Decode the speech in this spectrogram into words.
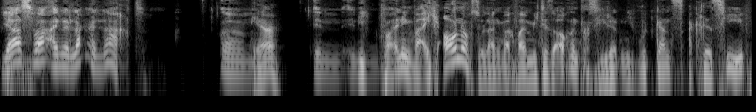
Ja, es war eine lange Nacht. Ähm, Ja. in, in, Ich, vor allen Dingen war ich auch noch so lange wach, weil mich das auch interessiert hat und ich wurde ganz aggressiv,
